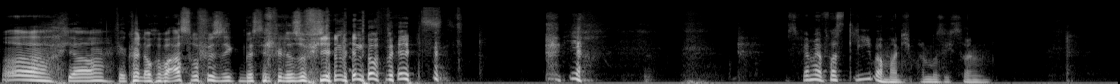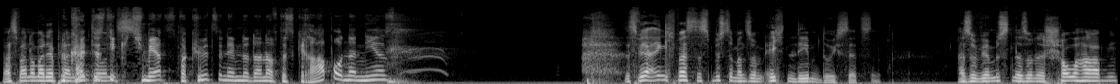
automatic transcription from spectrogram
Ach, ja, wir können auch über Astrophysik ein bisschen philosophieren, wenn du willst. Ja wäre mir fast lieber manchmal, muss ich sagen. Was war nochmal der Planet? Du könntest die Schmerzen verkürzen, indem du dann auf das Grab onanierst. Das wäre eigentlich was, das müsste man so im echten Leben durchsetzen. Also wir müssten da so eine Show haben,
